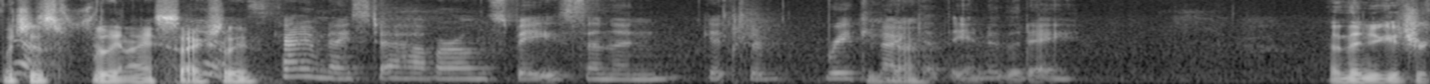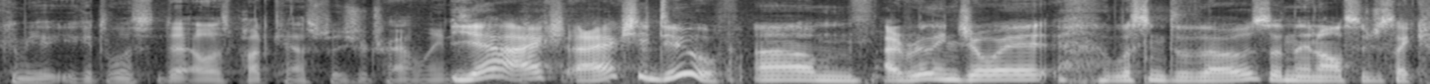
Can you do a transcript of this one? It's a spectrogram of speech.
which Yeah. is really nice Yeah, actually. it's kind of nice to have our own space and then get to reconnect Yeah. at the end of the day. And then you get your commute. You get to listen to Ella's podcast as you're traveling. Yeah, I actually, I actually do. Um, I really enjoy it. Listen to those, and then also just like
